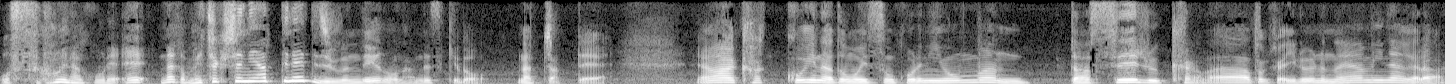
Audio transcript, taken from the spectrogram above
お、すごいなこれ、え、なんかめちゃくちゃ似合ってねって自分で言うのなんですけど、なっちゃって、いやーかっこいいなと思いつつもこれに4万出せるかなとかいろいろ悩みながら、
